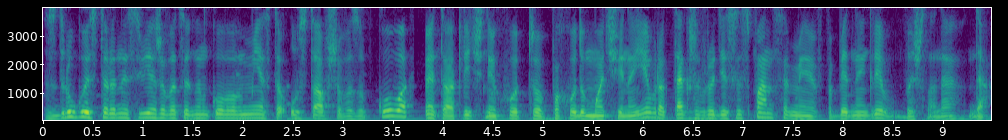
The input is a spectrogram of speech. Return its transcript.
с другой стороны, свежего Цыганкова вместо уставшего Зубкова. Это отличный ход по ходу матчей на Евро. Также вроде с испанцами в победной игре вышло, да? Да,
